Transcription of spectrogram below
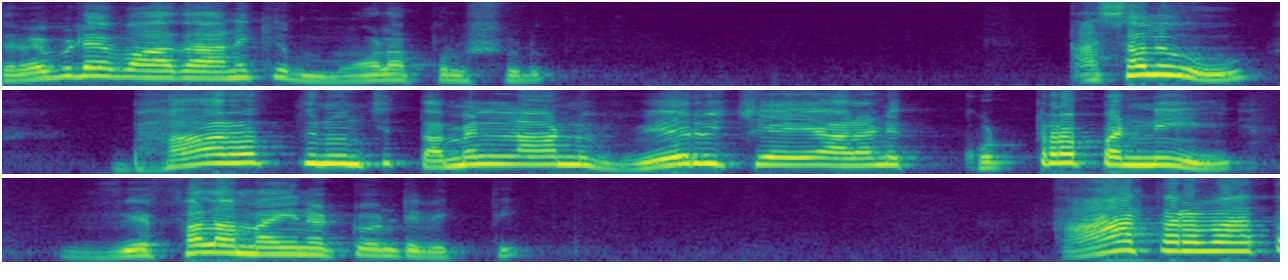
ద్రవిడవాదానికి మూల పురుషుడు అసలు భారత్ నుంచి తమిళనాడును వేరు చేయాలని కుట్ర పన్ని విఫలమైనటువంటి వ్యక్తి. ఆ తర్వాత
